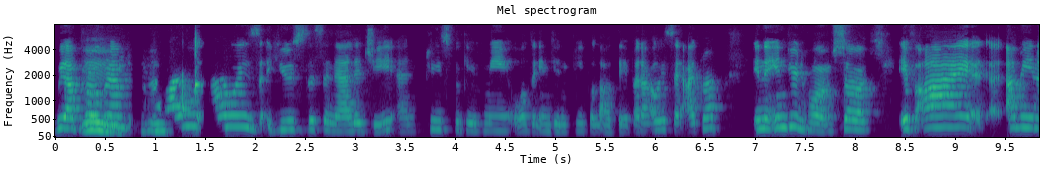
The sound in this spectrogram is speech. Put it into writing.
We are programmed. Mm-hmm. I, I, always use this analogy, and please forgive me, all the Indian people out there, but I always say I grew up in an Indian home. So if I, I mean,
